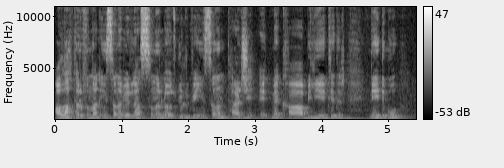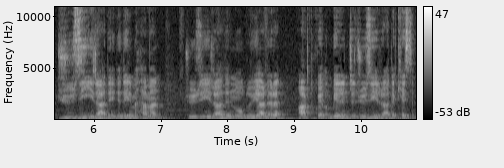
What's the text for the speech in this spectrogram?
Allah tarafından insana verilen sınırlı özgürlük ve insanın tercih etme kabiliyetidir. Neydi bu? Cüzi iradeydi değil mi? Hemen cüzi iradenin olduğu yerlere artık koyalım. Birinci cüzi irade kesin.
